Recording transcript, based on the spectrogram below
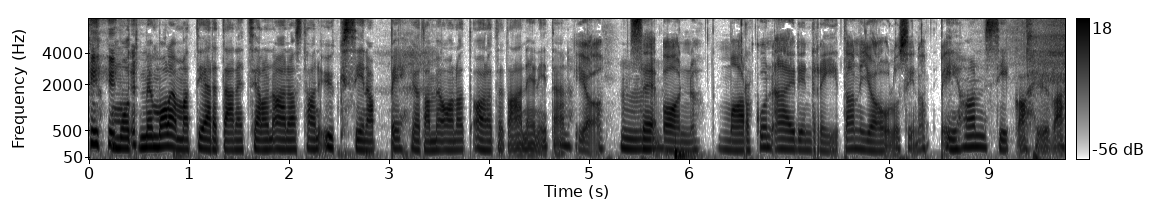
mutta me molemmat tiedetään, että siellä on ainoastaan yksi sinappi, jota me odotetaan eniten. Joo, mm. se on Markun äidin Riitan joulusinappi. Ihan sika hyvä.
